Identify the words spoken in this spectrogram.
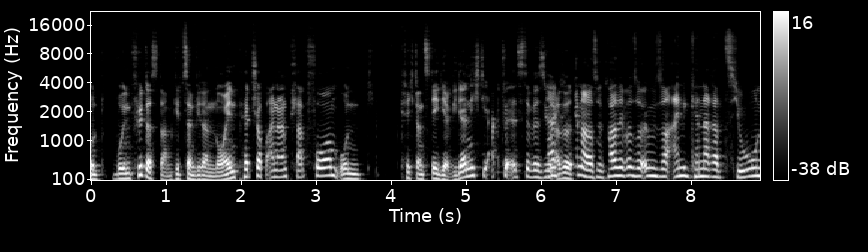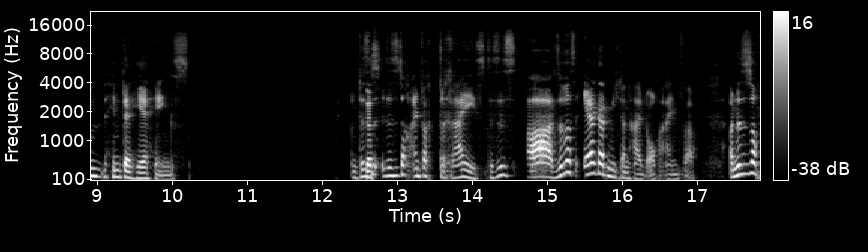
Und wohin führt das dann? Gibt es dann wieder einen neuen Patch auf einer Plattform und kriegt dann Stadia wieder nicht die aktuellste Version? Ja, also, genau, dass du quasi immer so irgendwie so eine Generation hinterherhängst. Und das, das, ist, das ist doch einfach dreist. Das ist, ah, sowas ärgert mich dann halt auch einfach. Und das ist auch,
